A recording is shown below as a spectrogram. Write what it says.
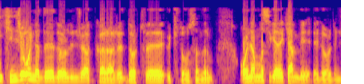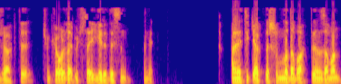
ikinci oynadığı dördüncü hak kararı 4 ve 3 de o sanırım. Oynanması gereken bir e, dördüncü haktı. Çünkü orada 3 sayı geridesin. Hani analitik yaklaşımla da baktığın zaman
